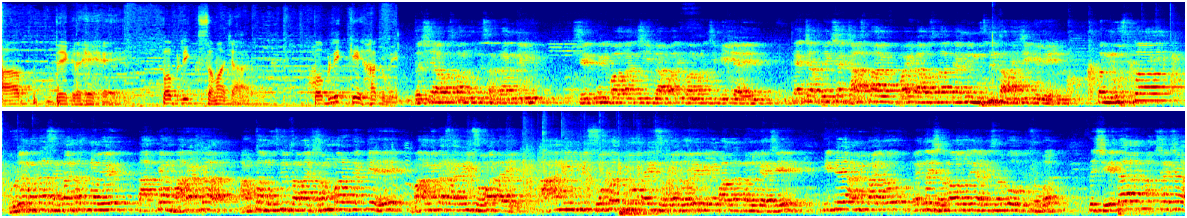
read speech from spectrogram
आप देख रहे हैं पब्लिक समाचार पब्लिक के हक में। जशी अवस्था मोदी सरकारने शेतकरी बाबांची व्यापारी बाबांची केली आहे त्याच्यापेक्षा जास्त वाईट अवस्था त्यांनी मुस्लिम समाजाची केली आहे. तर नुसतं धुळे मतदारसंघातच नव्हे तर महाराष्ट्रात आमचा मुस्लिम समाज शंभर टक्के हे महाविकास आघाडी सोबत आहे. आणि मी सोबत फिरवत आहे सोबत दौरे केले बाजार तालुक्याचे. तिथे आम्ही पाहिलो महेंद्र शर्मा वगैरे आम्ही सर्व तर शेतात अक्षरशः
